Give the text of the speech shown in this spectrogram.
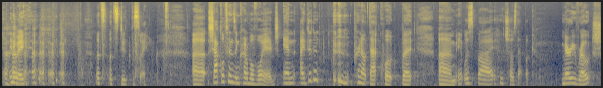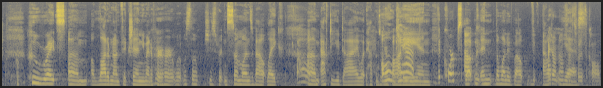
Anyway, let's let's do it this way. Uh, Shackleton's Incredible Voyage, and I didn't print out that quote, but um, it was by who chose that book? Mary Roach, who writes um, a lot of nonfiction. You might have heard of her. What was the? She's written some ones about like um, after you die, what happens with your Oh body, yeah. and the corpse book. out, and, and the one about out, I don't know if that's what it's called.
